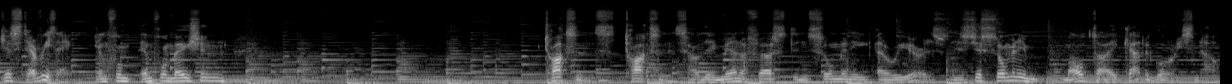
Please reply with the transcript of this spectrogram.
just everything. Infl- inflammation toxins toxins how they manifest in so many areas. There's just so many multi categories now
